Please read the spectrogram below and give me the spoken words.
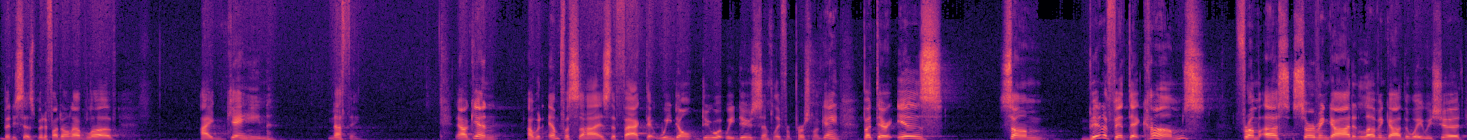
but he says, But if I don't have love, I gain nothing. Now, again, I would emphasize the fact that we don't do what we do simply for personal gain, but there is some benefit that comes from us serving God and loving God the way we should.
